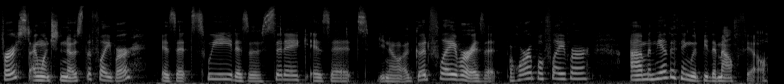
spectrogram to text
First, I want you to notice the flavor. Is it sweet? Is it acidic? Is it you know a good flavor? Is it a horrible flavor? Um, and the other thing would be the mouthfeel.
